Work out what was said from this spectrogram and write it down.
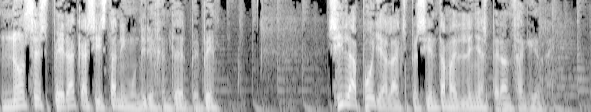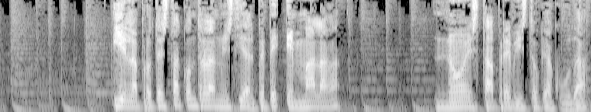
no se espera que asista ningún dirigente del PP. Sí la apoya la expresidenta madrileña Esperanza Aguirre. Y en la protesta contra la amnistía del PP en Málaga no está previsto que acuda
